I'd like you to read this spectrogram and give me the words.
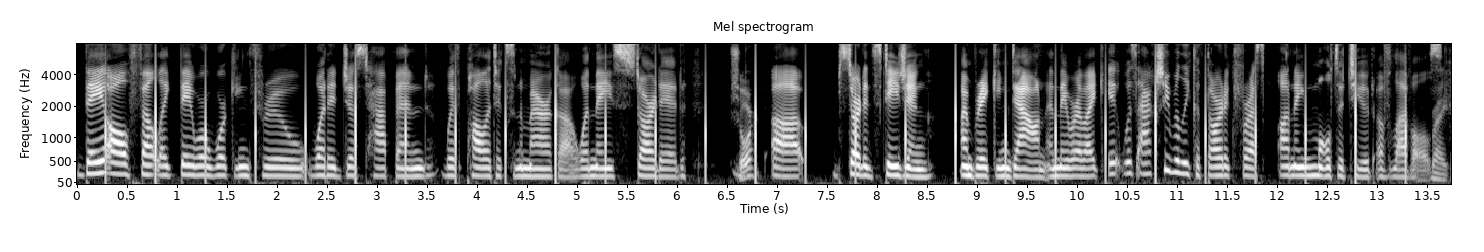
they all felt like they were working through what had just happened with politics in America when they started Sure. uh, started staging I'm breaking down. And they were like, it was actually really cathartic for us on a multitude of levels. Right.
